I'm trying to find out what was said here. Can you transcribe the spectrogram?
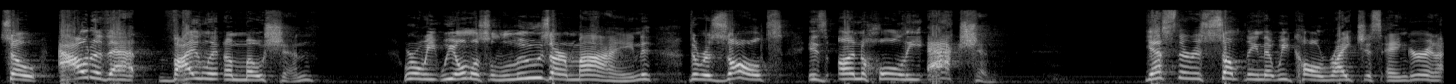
So, out of that violent emotion, where we, we almost lose our mind, the result is unholy action. Yes, there is something that we call righteous anger, and I,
